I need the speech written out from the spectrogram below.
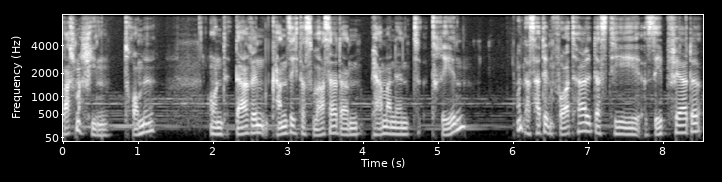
Waschmaschinentrommel. Und darin kann sich das Wasser dann permanent drehen. Und das hat den Vorteil, dass die Seepferde,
